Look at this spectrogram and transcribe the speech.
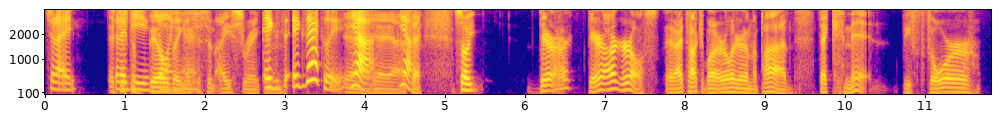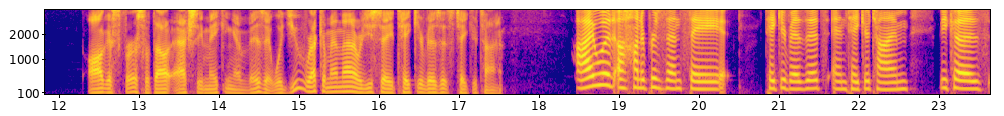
should I? Should it's just a building. It's just an ice rink. Ex- exactly. yeah, Yeah. yeah, yeah. Okay. So there are there are girls, and I talked about earlier in the pod that commit before August first without actually making a visit. Would you recommend that, or would you say take your visits, take your time? I would 100% say take your visits and take your time because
